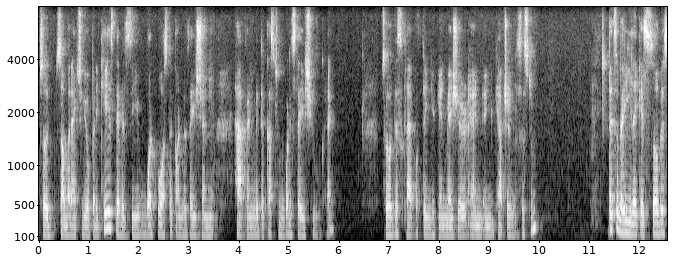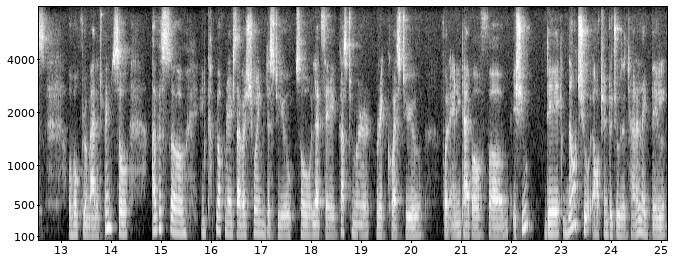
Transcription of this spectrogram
So someone actually opened a case, they will see what was the conversation happened with the customer, what is the issue, correct? So this type of thing you can measure and, and capture in the system. That's a very like a service or workflow management. So I was uh, in a couple of minutes, I was showing this to you. So let's say customer request you for any type of uh, issue. They now choose option to choose a channel like they'll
